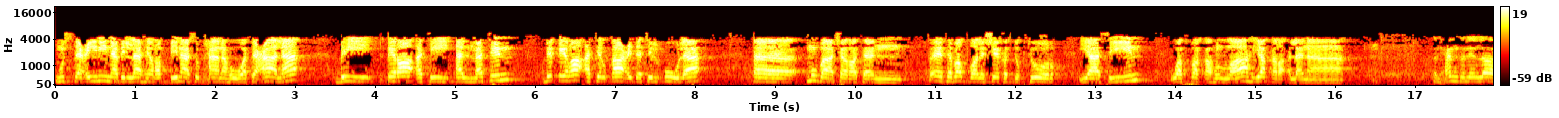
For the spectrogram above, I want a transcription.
مستعينين بالله ربنا سبحانه وتعالى بقراءة المتن بقراءة القاعدة الأولى آه، مباشرة. فيتفضل الشيخ الدكتور ياسين. وفقه الله يقرأ لنا. الحمد لله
